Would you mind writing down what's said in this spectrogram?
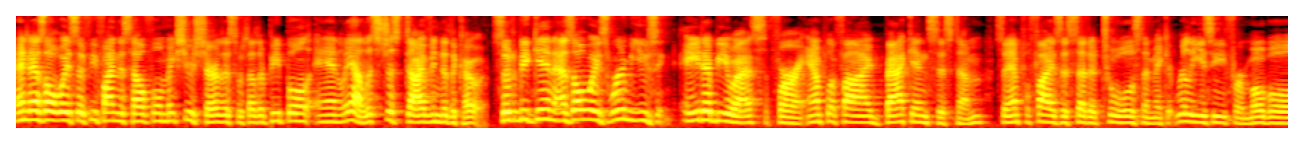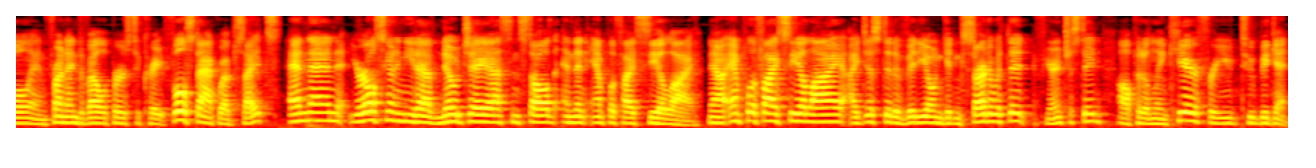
And as always, if you find this helpful, make sure you share this with other people. And yeah, let's just dive into the code. So to begin, as always, we're gonna be using AWS for our Amplify backend system. So Amplify is a set of tools that make it really easy for mobile and front-end developers to create full stack websites. And then you're also gonna need to have Node.js installed and then Amplify CLI. Now Amplify CLI, I just did a video on getting started with it. If you're interested, I'll put a link here for you to begin.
